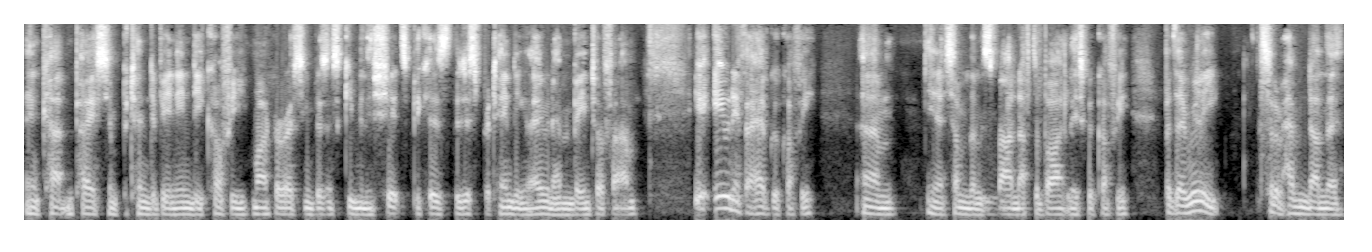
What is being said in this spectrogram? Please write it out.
and cut and paste and pretend to be an indie coffee micro roasting business give me the shits because they're just pretending they even haven't been to a farm. Even if they have good coffee, um, you know, some of them are smart enough to buy at least good coffee, but they really sort of haven't done the,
